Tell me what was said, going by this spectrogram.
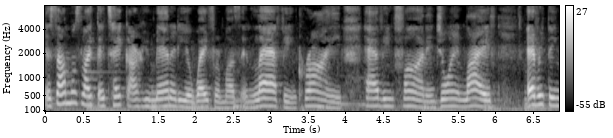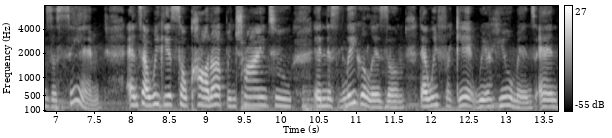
It's almost like they take our humanity away from us and laughing, crying, having fun, enjoying life everything's a sin. And so we get so caught up in trying to, in this legalism, that we forget we're humans and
